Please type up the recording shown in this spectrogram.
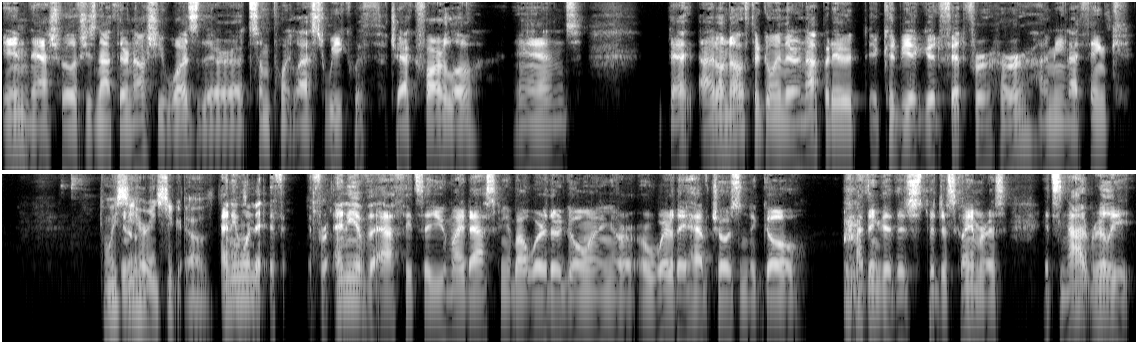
in Nashville. If she's not there now, she was there at some point last week with Jack Farlow, and that I don't know if they're going there or not, but it would, it could be a good fit for her. I mean, I think Can we see know, her Instagram? Oh, anyone that, if for any of the athletes that you might ask me about where they're going or, or where they have chosen to go, I think that this, the disclaimer is it's not really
